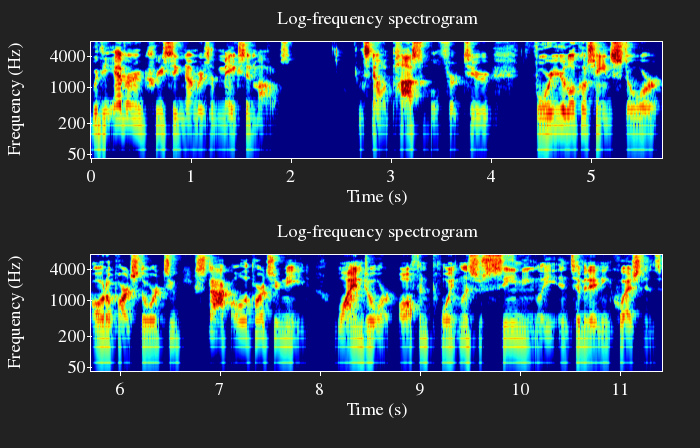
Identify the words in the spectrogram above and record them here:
With the ever increasing numbers of makes and models, it's now impossible for to for your local chain store, auto parts store, to stock all the parts you need why endure often pointless or seemingly intimidating questions?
